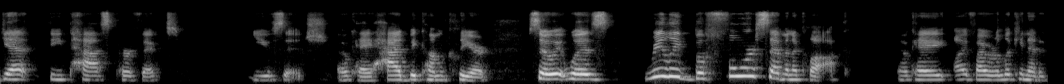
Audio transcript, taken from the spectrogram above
get the past perfect usage, okay, had become clear. So it was really before seven o'clock, okay? If I were looking at a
